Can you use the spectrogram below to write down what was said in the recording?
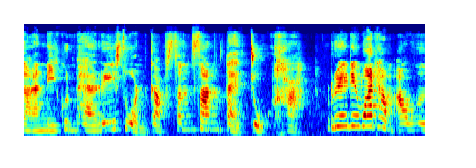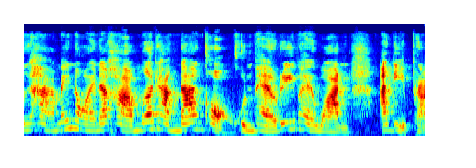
งานนี้คุณแพรรี่ส่วนกับสั้น ๆ แต่จุกค่ะ เรียกได้ว่าทำเอาฮือฮาไม่น้อยนะคะ เมื่อทางด้านของคุณแพรรี่ไพวัน อดีตพระ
